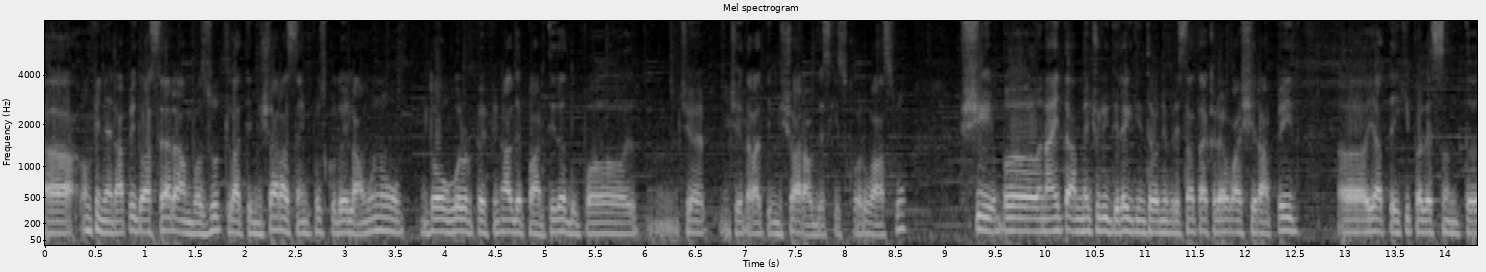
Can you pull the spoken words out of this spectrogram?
Uh, în fine, Rapid o seară am văzut la Timișoara s-a impus cu 2 la 1, două goluri pe final de partidă după ce cei de la Timișoara au deschis scorul ASU și bă, înaintea meciului direct dintre Universitatea Craiova și Rapid, uh, iată, echipele sunt, uh,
